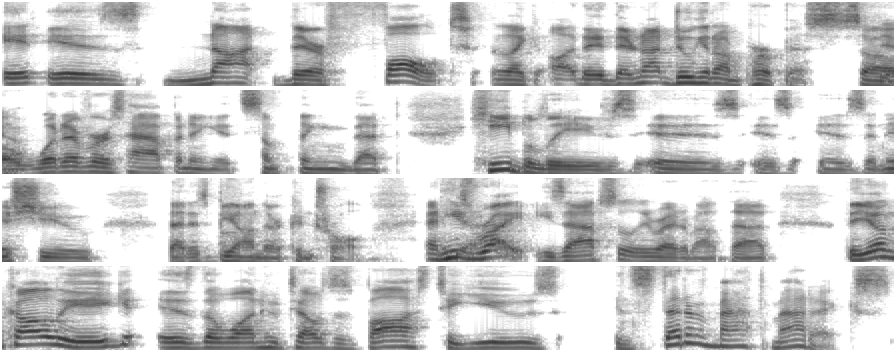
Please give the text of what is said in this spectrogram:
it is not their fault. Like uh, they, they're not doing it on purpose. So Yeah. whatever is happening, it's something that he believes is is is an issue that is beyond their control. And he's Yeah. right. He's absolutely right about that. The young colleague is the one who tells his boss to use instead of mathematics.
